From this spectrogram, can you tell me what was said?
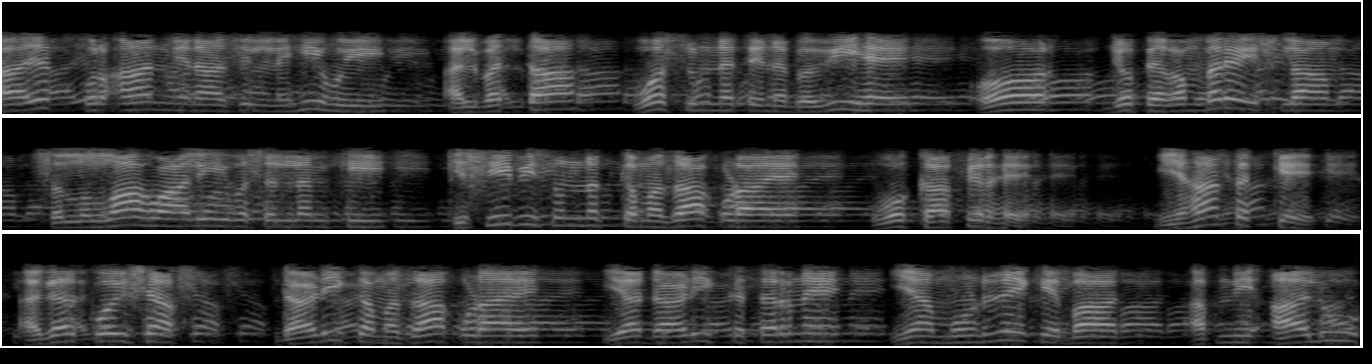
آیت قرآن میں نازل نہیں ہوئی۔ البتہ وہ سنت نبوی ہے اور جو پیغمبر اسلام صلی اللہ علیہ وسلم کی کسی بھی سنت کا مذاق اڑائے، وہ کافر ہے۔ یہاں تک کہ اگر کوئی شخص داڑھی کا مذاق اڑائے یا داڑھی کترنے یا مونڈنے کے بعد اپنی آلو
